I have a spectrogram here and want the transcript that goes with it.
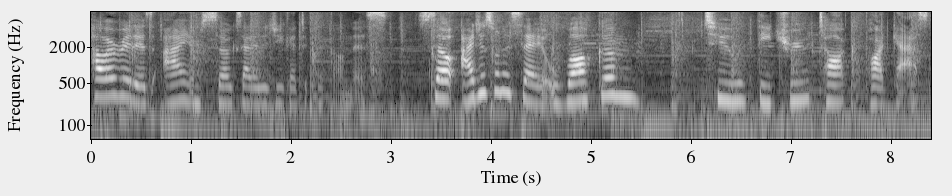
However, it is, I am so excited that you get to click on this. So, I just want to say welcome to the True Talk podcast.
